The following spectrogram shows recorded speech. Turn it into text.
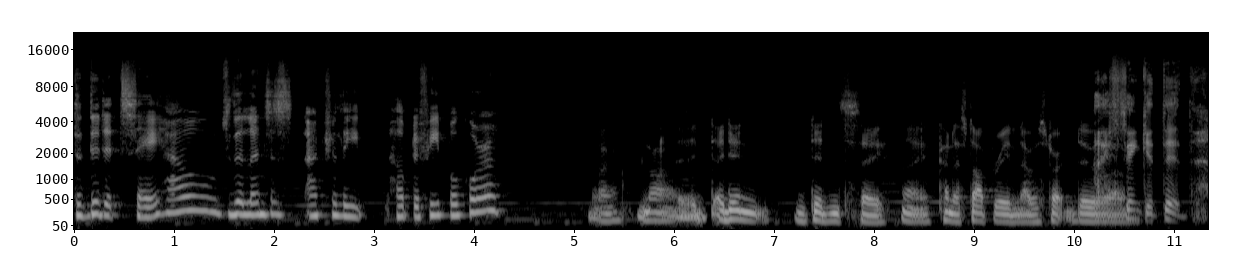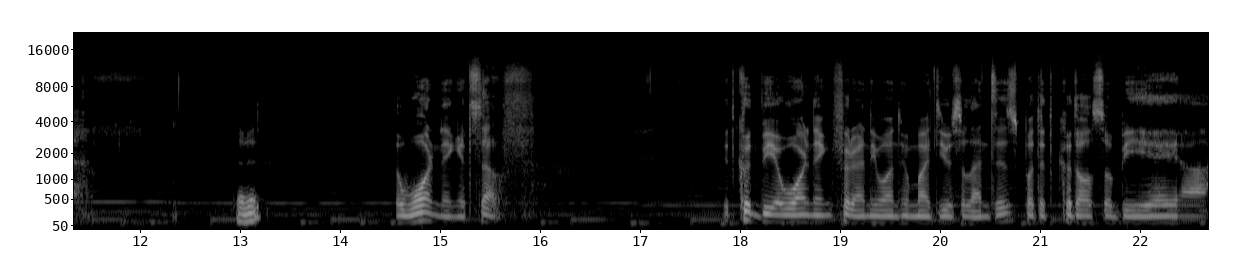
th- did it say how the lenses actually help defeat Belcorra? Uh, no, I, I didn't didn't say. I kind of stopped reading. I was starting to. Uh, I think it did. did it? The warning itself. It could be a warning for anyone who might use the lenses, but it could also be a uh,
